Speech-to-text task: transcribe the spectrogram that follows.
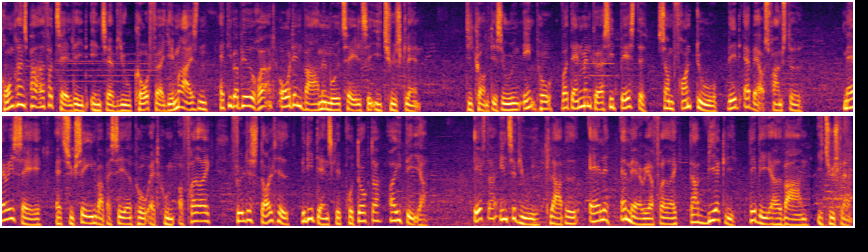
Kronprinsparet fortalte i et interview kort før hjemrejsen, at de var blevet rørt over den varme modtagelse i Tyskland – de kom desuden ind på, hvordan man gør sit bedste som frontduo ved et erhvervsfremstød. Mary sagde, at succesen var baseret på, at hun og Frederik følte stolthed ved de danske produkter og idéer. Efter interviewet klappede alle af Mary og Frederik, der virkelig leverede varen i Tyskland.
